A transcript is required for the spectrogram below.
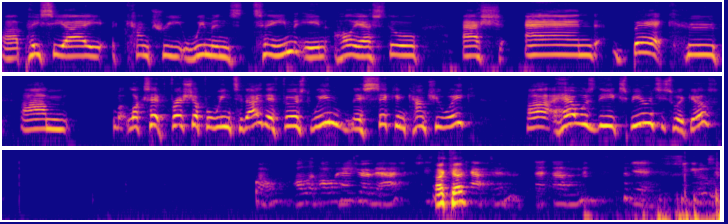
uh, PCA country women's team in Hollie Astle, Ash, and Bec, who, um, like I said, fresh off a win today, their first win, their second country week. Uh, how was the experience this week, girls? Well, I'll, I'll hand you over to Ash 'cause she's Okay. the captain. And, um, yeah, she can, she,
